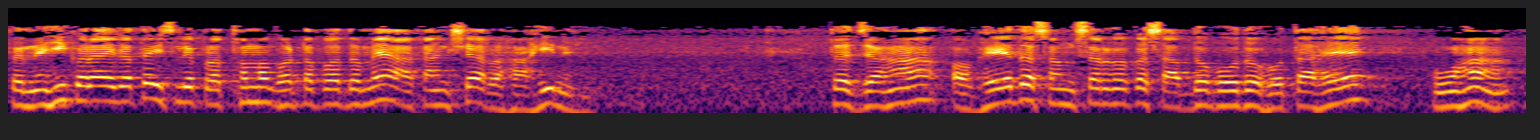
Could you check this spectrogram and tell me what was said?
तो नहीं कराएगा तो इसलिए प्रथम घट पद में आकांक्षा रहा ही नहीं। तो जहाँ अभेद संसर्ग का शब्द बोध होता है, वहाँ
